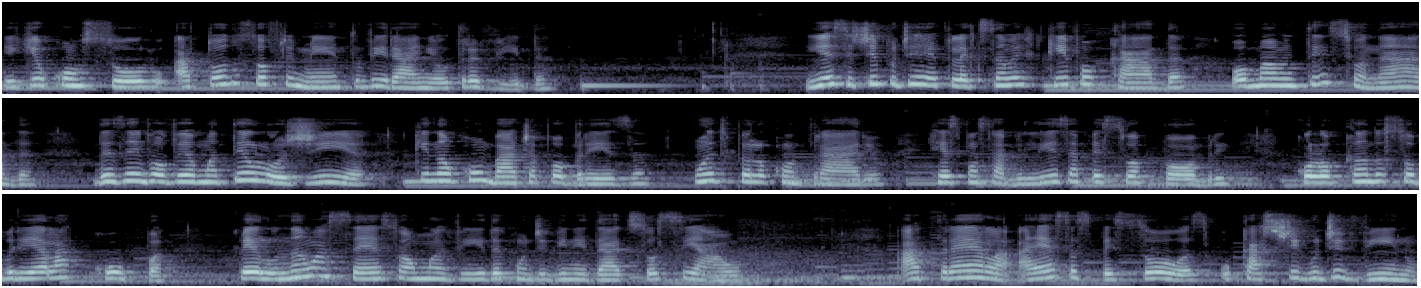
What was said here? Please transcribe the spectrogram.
e que o consolo a todo sofrimento virá em outra vida. E esse tipo de reflexão equivocada ou mal intencionada desenvolveu uma teologia que não combate a pobreza, muito pelo contrário, responsabiliza a pessoa pobre, colocando sobre ela a culpa pelo não acesso a uma vida com dignidade social. Atrela a essas pessoas o castigo divino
